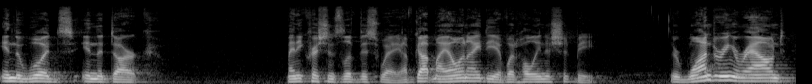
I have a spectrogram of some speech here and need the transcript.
in the woods in the dark. Many Christians live this way. I've got my own idea of what holiness should be. They're wandering around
